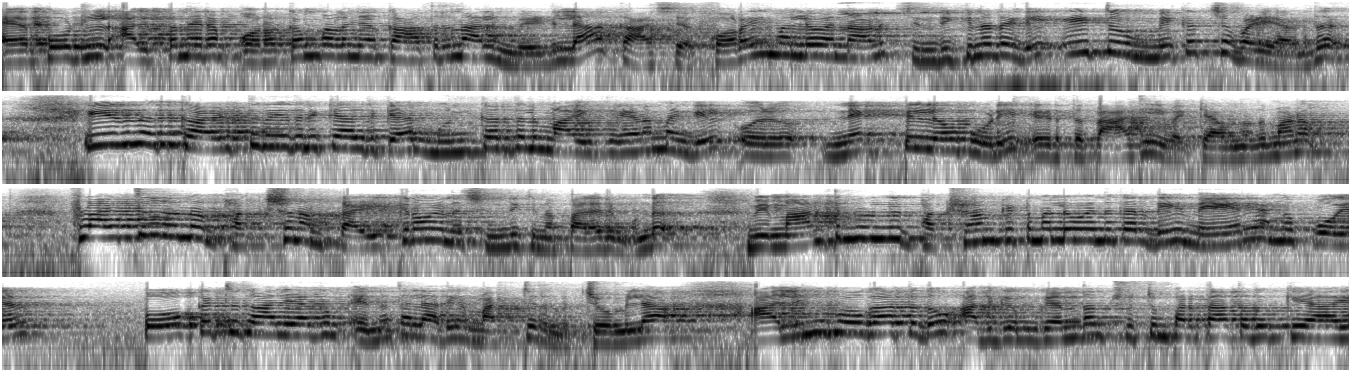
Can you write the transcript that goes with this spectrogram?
എയർപോർട്ടിൽ അല്പനേരം ഉറക്കം കളഞ്ഞ് കാത്തിരുന്നാലും വേണ്ടില്ല കാശ് കുറയുമല്ലോ എന്നാണ് ചിന്തിക്കുന്നതെങ്കിൽ ഏറ്റവും മികച്ച വഴിയാണിത്. ഇതിന് കഴുത്ത് വേദനിക്കാതിരിക്കാൻ മുൻകരുതലുമായി വേണമെങ്കിൽ ഒരു നെക്ക് പില്ലോ കൂടി എടുത്ത് ബാഗിൽ വയ്ക്കാവുന്നതുമാണ്. ഫ്ലൈറ്റിൽ നിന്ന് ഭക്ഷണം കഴിക്കണോ എന്ന് ചിന്തിക്കുന്ന പലരുമുണ്ട്. വിമാനത്തിനുള്ളിൽ ഭക്ഷണം കിട്ടുമല്ലോ എന്ന് കരുതി നേരെ അങ്ങ് പോയാൽ പോക്കറ്റ് കാലിയാകും എന്നതല്ലാതെ മറ്റൊരു മെച്ചവുമില്ല. അലിഞ്ഞു പോകാത്തതോ അധികം ഗന്ധം ചുറ്റും പരത്താത്തതൊക്കെയായ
